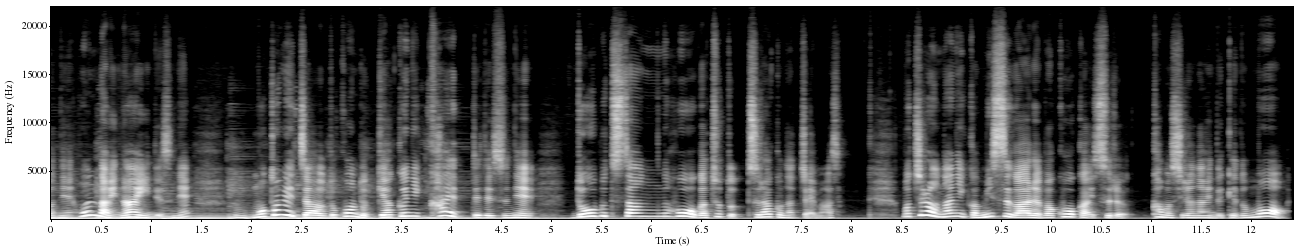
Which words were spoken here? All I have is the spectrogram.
はね本来ないんですね。求めちゃうと今度逆にかえってですね動物さんの方がちょっと辛くなっちゃいます。もちろん何かミスがあれば後悔するかもしれないんだけども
